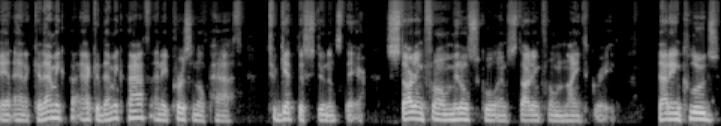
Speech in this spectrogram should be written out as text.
an, an academic academic path and a personal path to get the students there, starting from middle school and starting from ninth grade. That includes,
